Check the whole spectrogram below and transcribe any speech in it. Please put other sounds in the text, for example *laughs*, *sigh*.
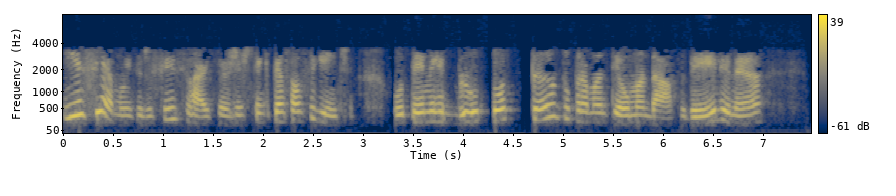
E se é muito difícil, Raíssa, a gente tem que pensar o seguinte: o Temer lutou tanto para manter o mandato dele, né?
